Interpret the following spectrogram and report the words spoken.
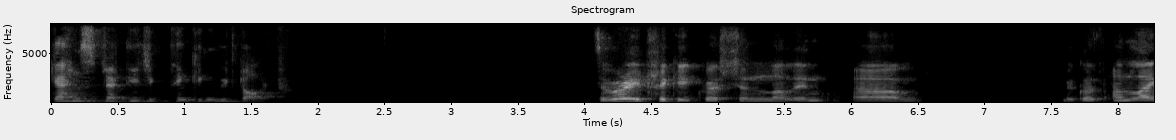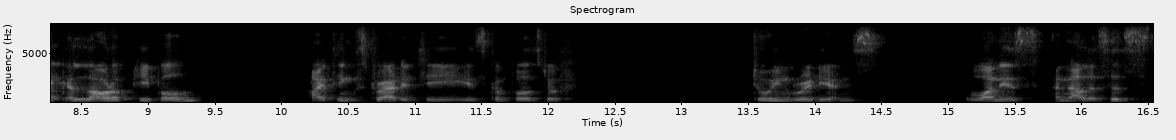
can strategic thinking be taught? It's a very tricky question, Nalin, um, because unlike a lot of people, I think strategy is composed of two ingredients. One is analysis,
